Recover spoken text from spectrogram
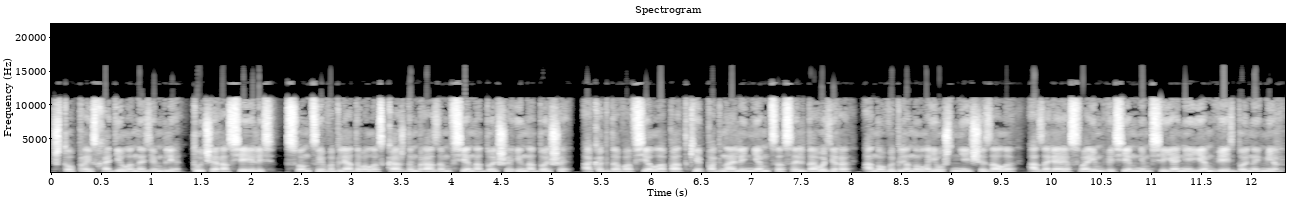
что происходило на земле. Тучи рассеялись, солнце выглядывало с каждым разом все на дольше и на дольше, а когда во все лопатки погнали немца с льдоозера, оно выглянуло и уж не исчезало, озаряя своим весенним сиянием весь дольный мир.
